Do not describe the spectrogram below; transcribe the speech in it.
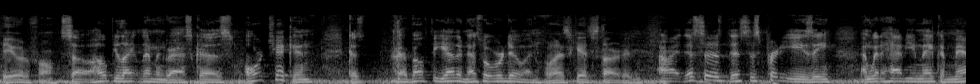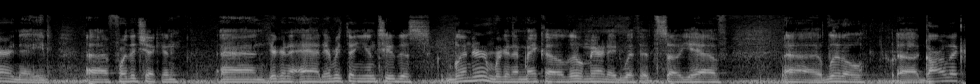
Beautiful. So I hope you like lemongrass, cause or chicken, cause they're both together, and that's what we're doing. Let's get started. All right. This is this is pretty easy. I'm going to have you make a marinade uh, for the chicken. And you're going to add everything into this blender, and we're going to make a little marinade with it. So you have a uh, little uh, garlic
